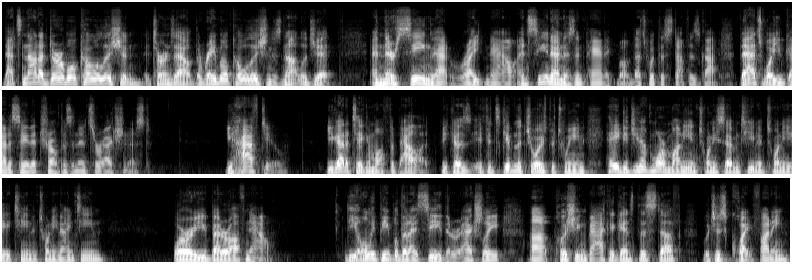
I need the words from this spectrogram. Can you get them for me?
that's not a durable coalition. It turns out the Rainbow Coalition is not legit. And they're seeing that right now. And CNN is in panic mode. That's what this stuff has got. That's why you've got to say that Trump is an insurrectionist. You have to. You got to take him off the ballot because if it's given the choice between, hey, did you have more money in 2017 and 2018 and 2019? Or are you better off now? The only people that I see that are actually uh, pushing back against this stuff, which is quite funny,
